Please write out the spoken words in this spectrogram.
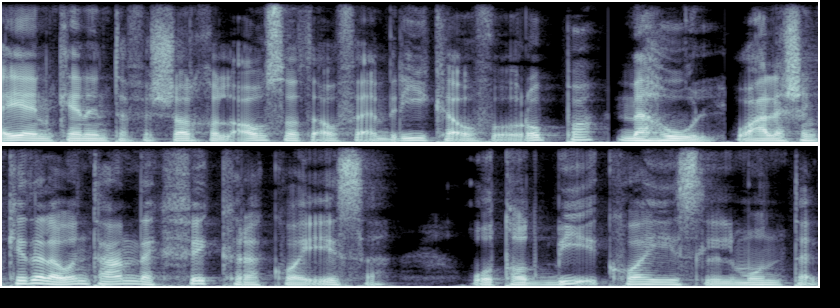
ايا كان أنت في الشرق الأوسط أو في أمريكا أو في أوروبا مهول. وعلشان كده لو أنت عندك فكرة كويسة وتطبيق كويس للمنتج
